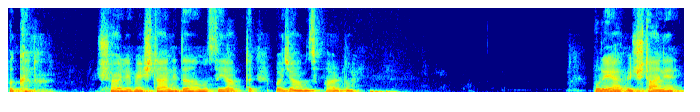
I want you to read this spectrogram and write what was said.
Bakın. Şöyle beş tane dağımızı yaptık. Bacağımızı pardon. Buraya üç tane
